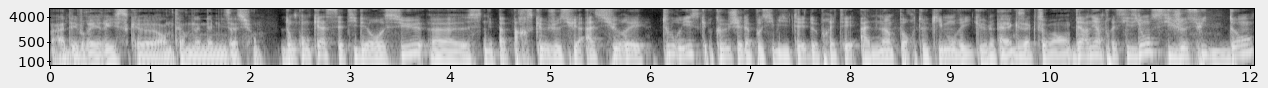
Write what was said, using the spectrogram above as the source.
à, des vrais risques en termes d'indemnisation. Donc on casse cette idée reçue, euh, ce n'est pas parce que je suis assuré tout risque que j'ai la possibilité de prêter à n'importe qui mon véhicule. Exactement. Dernière précision, si je suis dans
